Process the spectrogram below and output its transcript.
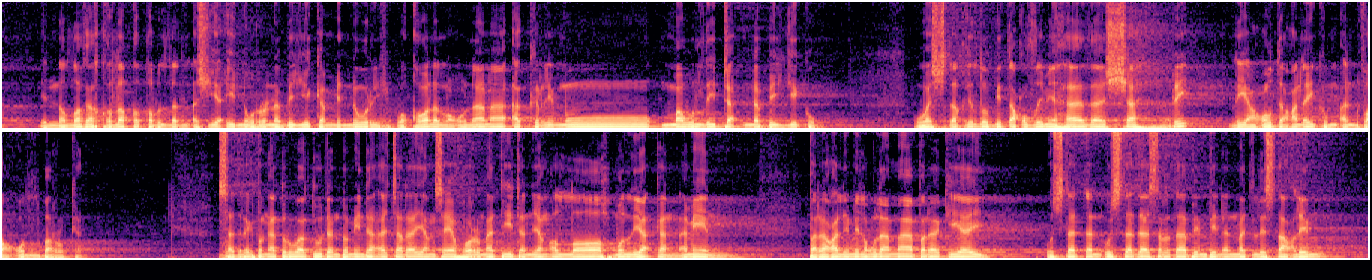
إن الله خلق قبل الأشياء نور نبيك من نوره وقال العلماء أكرموا مولد نبيكم واشتغلوا بتعظيم هذا الشهر ليعود عليكم أنفع البركات Saudara pengatur waktu dan pemindah acara yang saya hormati dan yang Allah muliakan. Amin. para alimil ulama, para kiai, ustaz dan ustazah serta pimpinan majlis ta'lim.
